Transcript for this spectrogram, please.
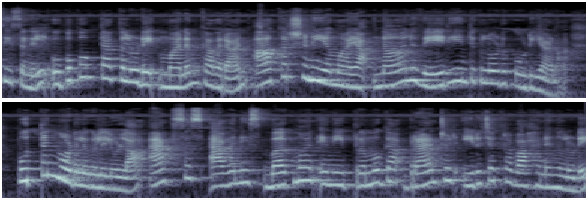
സീസണിൽ ഉപഭോക്താക്കളുടെ മനം കവരാൻ ആകർഷണീയമായ നാല് വേരിയന്റുകളോട് കൂടിയാണ് പുത്തൻ മോഡലുകളിലുള്ള ആക്സസ് അവനീസ് ബർഗ്മാൻ എന്നീ പ്രമുഖ ബ്രാൻഡഡ് ഇരുചക്ര വാഹനങ്ങളുടെ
